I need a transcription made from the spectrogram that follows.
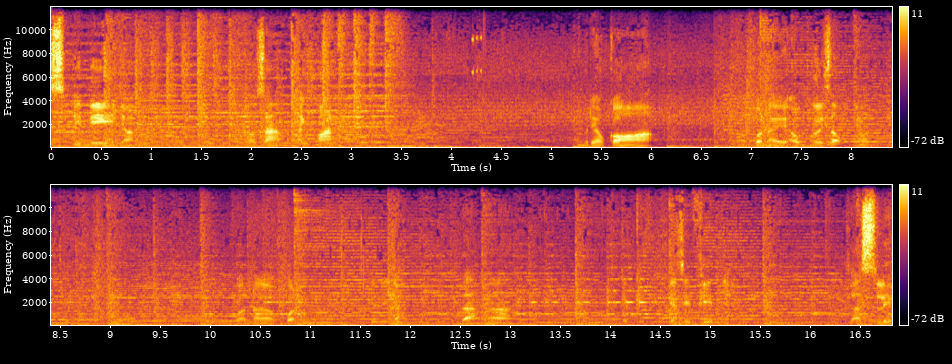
skinny nhỉ? Nó dáng thanh thoát nhưng mà đéo có. Quần này ống hơi rộng nhỉ? Quần uh, quần cái gì nhỉ? Dạng uh, ờ, cái, cái, cái gì fit nhỉ? Là slim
